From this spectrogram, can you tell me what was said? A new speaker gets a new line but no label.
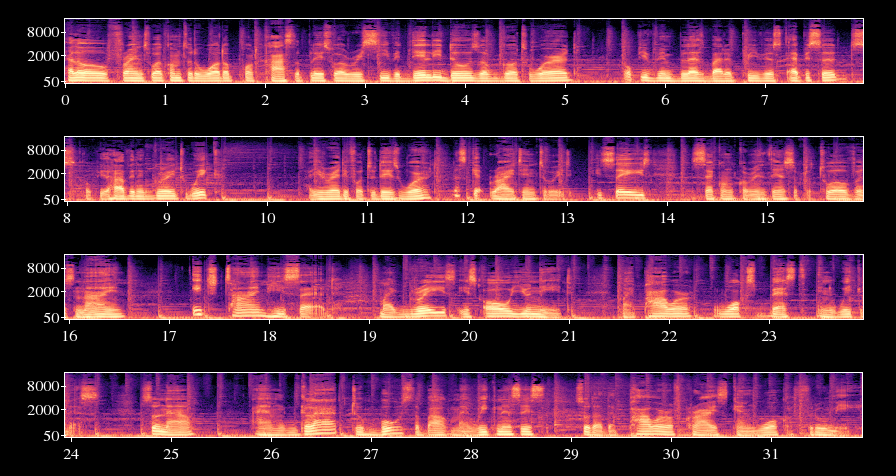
Hello, friends. Welcome to the Word Up Podcast, the place where we receive a daily dose of God's Word. Hope you've been blessed by the previous episodes. Hope you're having a great week. Are you ready for today's word? Let's get right into it. It says, 2 Corinthians chapter 12, verse 9. Each time he said, My grace is all you need. My power works best in weakness. So now I am glad to boast about my weaknesses so that the power of Christ can walk through me.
